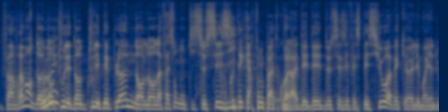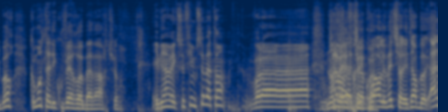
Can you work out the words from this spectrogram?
Enfin, vraiment, dans, Oui, dans oui. tous les, dans tous les péplons, dans, dans la façon dont il se saisit Côté carton pâte quoi. voilà, des, des- de ses effets spéciaux avec euh, les moyens du bord. Comment t'as découvert euh, Bava, Arthur? Eh bien, avec ce film ce matin. Voilà. Non, Ah, mais là, frais, tu vas quoi. pouvoir le mettre sur les terres. Ah,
